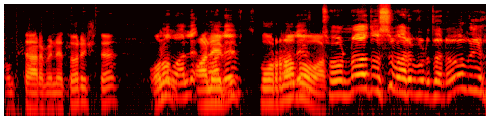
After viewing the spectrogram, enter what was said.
Oğlum Terminator işte. Oğlum Oğlum ale- alevli alev- tornado Alev var. tornadosu var burada ne oluyor?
